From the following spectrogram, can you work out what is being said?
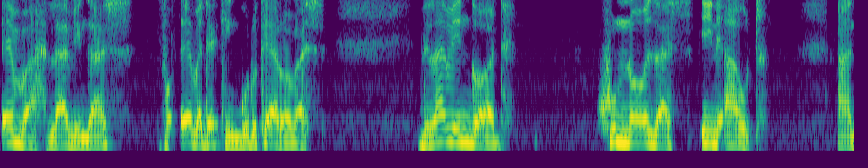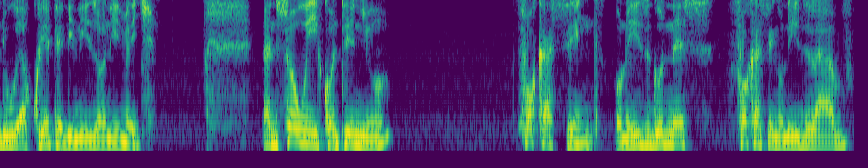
ever loving us, for ever taking good care of us. The loving God who knows us in and out, and we are created in His own image. And so we continue focusing on His goodness, focusing on His love,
